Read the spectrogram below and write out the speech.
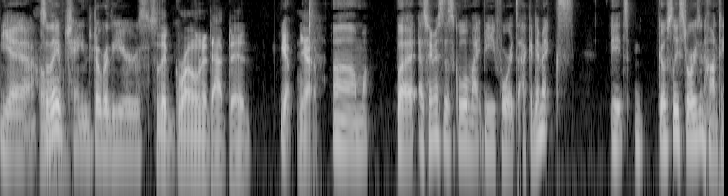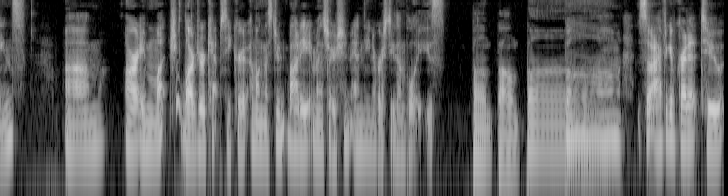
Yeah, so Oh. they've changed over the years. So they've grown, adapted. Yep. Yeah. Um, but as famous as the school might be for its academics, its ghostly stories and hauntings um, are a much larger kept secret among the student body, administration, and the university's employees. Bum bum bum. Boom. So I have to give credit to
